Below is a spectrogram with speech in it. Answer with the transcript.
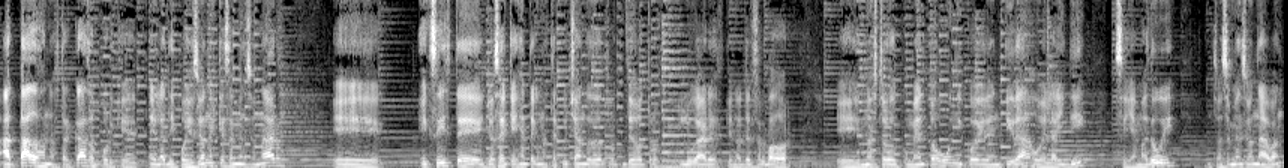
atados a nuestra casa porque en las disposiciones que se mencionaron eh, existe, yo sé que hay gente que nos está escuchando de, de otros lugares que no es de El Salvador, eh, nuestro documento único de identidad o el ID se llama DUI, entonces mencionaban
